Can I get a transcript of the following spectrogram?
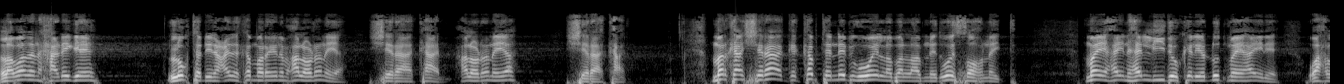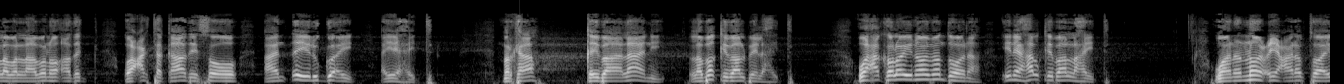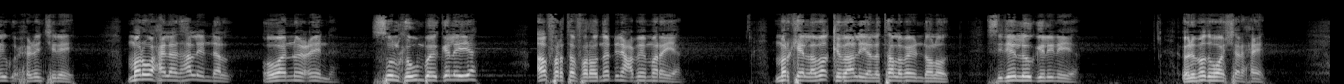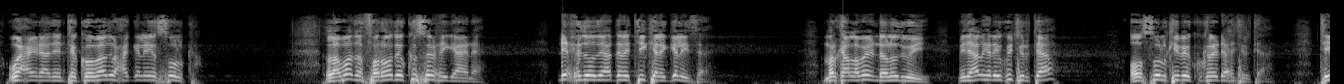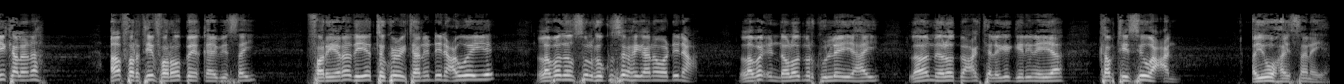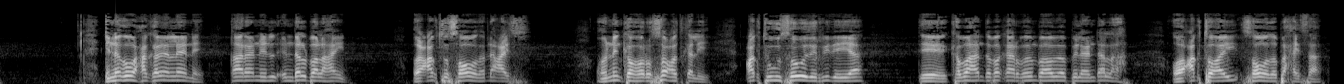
Labadan xadhigee lugta dhinacyada ka marayna maxaa la odhanayaa? Shiraakaan. Maxaa la odhanayaa? Shiraakaan. Markaa shiraagga kabta nebigu way labalaabnayd way soohnayd may ahayn hal liidoo keliya dhud may ahayne wax labalaabanoo adag oo cagta qaadaysa oo aan dhaylu go'ayn ayay ahayd. Markaa qibaalaani laba qibaal bay lahayd. Waxaa kaloo inoo iman doonaa inay hal qibaal lahayd. Waana noocii carabtu ay xidhan jireen. Mar waxay lahayd hal indhal oo waa nooceenna. Suulka unbaa gelaya. Afarta faroodna dhinac bay marayaan. Markay laba qibaal yeelato laba indhalood sidee loo gelinaya culimmadu waa sharxeen waxay idhahdeen ta koowaad waxaa gelaya suulka. Labada faroodee ku soo xigaana dhexdoodii haddana tii kala gelaysaa. Markaa laba indhalood weeye mid halkan ay ku jirtaa oo suulkiibay ku kala dhex jirtaa. Tii kalena afartii farood bay qaybisay. Faryaradii iyo ta ku xigtaani dhinac weeye labadan suulka ku soo xigaana waa dhinac. Laba indhalood markuu leeyahay laba meelood baa cagta laga gelinaya kabtii si wacan ayuu haysanaya. Innagu waxaa kalen leenahay qaar aan indhalba lahayn oo cagtu soo wada dhacayso oo ninka horu socodkali cagtu wuu soo wada ridayaa dee kabahan daba qaar badan baa bilaindhal ah oo cagtu ay soo wada baxaysaa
